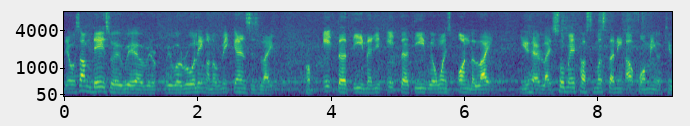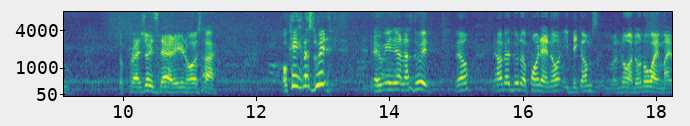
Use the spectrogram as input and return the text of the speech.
There were some days where we were, we were rolling on the weekends. It's like from 8.30, imagine 8.30, we're once on the light. You have like so many customers standing out forming a queue. The pressure is there, you know, it's like, okay, let's do it. And we, yeah, let's do it. You know, now that to the point that you know, it becomes no, I don't know why my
